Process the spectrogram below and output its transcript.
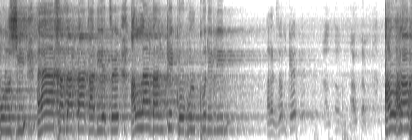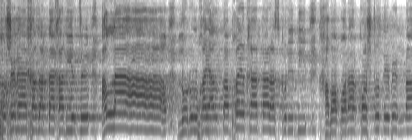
মুন্সি এক হাজার টাকা দিয়েছে। আল্লাহ দানকে কবুল করিলিন। আরেকজনকে? আলতাফ হোসেন এক হাজার টাকা দিয়েছে। আল্লাহ নুরুল ভাই আলতাফ খাত দারাজ করে দিন। খাওয়া পড়ার কষ্ট দেবেন না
